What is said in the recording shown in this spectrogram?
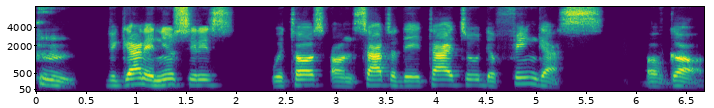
began a new series with us on Saturday titled The Fingers of God.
